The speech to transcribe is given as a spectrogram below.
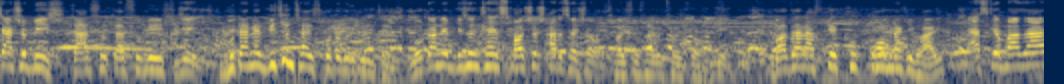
চারশো বিশ। চারশো চারশো বিশ। জি। ভুটানের বিছুন সাইজ কত করে কিনছেন? ভুটানের বিছুন সাইজ ছয়শো সাড়ে ছয়শো। ছয়শো সাড়ে ছয়শো। বাজার আজকে খুব কম নাকি ভাই? আজকে বাজার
